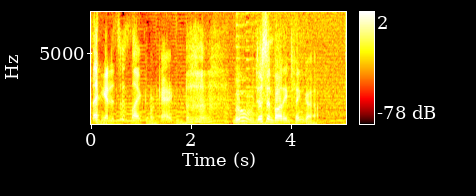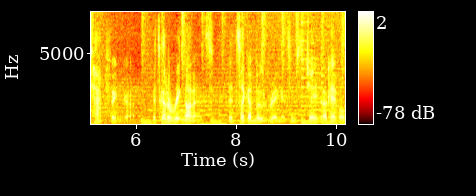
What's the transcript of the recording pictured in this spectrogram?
thing and it's just like, okay. Move disembodied finger. Tap finger. It's got a ring on it. It's like a mood ring. It seems to change. Okay, well.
